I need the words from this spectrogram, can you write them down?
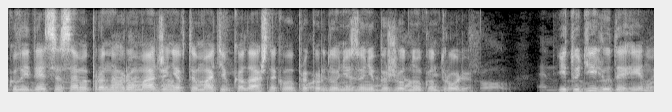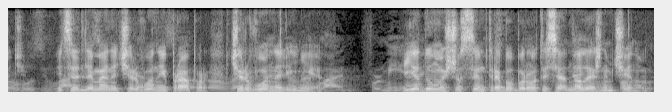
Коли йдеться саме про нагромадження автоматів Калашникова при кордонній зоні без жодного контролю. І тоді люди гинуть. І це для мене червоний прапор, червона лінія. І я думаю, що з цим треба боротися належним чином.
